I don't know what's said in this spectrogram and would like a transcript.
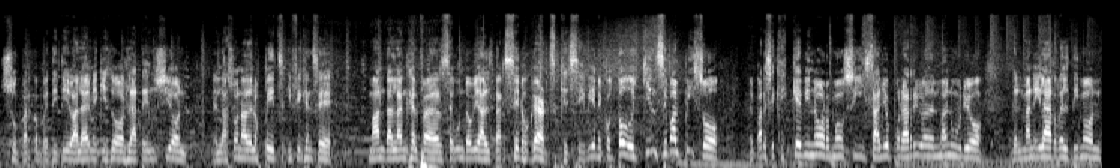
Súper competitiva la MX2, la tensión en la zona de los pits. Y fíjense, manda Langelfeder, segundo vial, tercero Gertz, que se viene con todo. ¿Y quién se va al piso? Me parece que es Kevin Ormo, sí, salió por arriba del manubrio, del manilar del timón.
